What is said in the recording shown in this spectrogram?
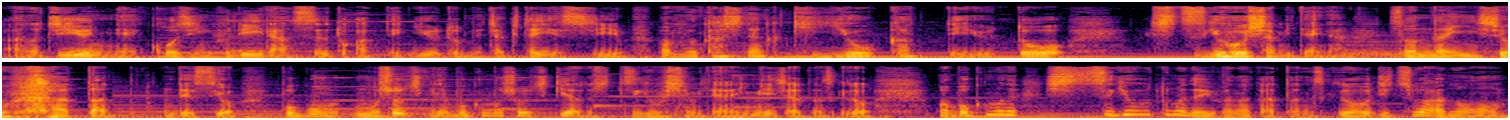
あの、自由にね、個人フリーランスとかって言うとめちゃくちゃいいですし、まあ、昔なんか起業家っていうと、失業者みたいな、そんな印象があったんですよ。僕も、もう正直ね、僕も正直あの失業者みたいなイメージだったんですけど、まあ、僕もね、失業とまでは言わなかったんですけど、実はあの、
